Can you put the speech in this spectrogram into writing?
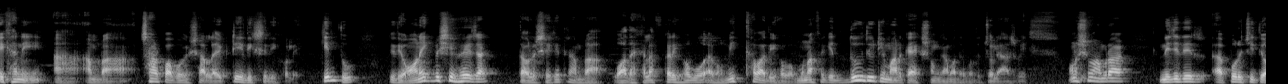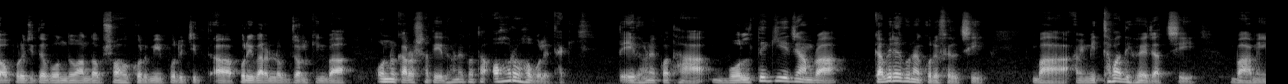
এখানে আমরা ছাড় পাবো ইনশাল্লাহ একটু এদিক সেদিক হলে। কিন্তু যদি অনেক বেশি হয়ে যায়, তাহলে সেক্ষেত্রে আমরা ওয়াদা খেলাফকারী হব এবং মিথ্যাবাদী হব। মুনাফেকের দুই, দুইটি মার্কা একসঙ্গে আমাদের মধ্যে চলে আসবে। অনেক সময় আমরা নিজেদের পরিচিত, অপরিচিত বন্ধুবান্ধব, সহকর্মী, পরিচিত পরিবারের লোকজন কিংবা অন্য কারোর সাথে এই ধরনের কথা অহরহ বলে থাকি। তো এই ধরনের কথা বলতে গিয়ে যে আমরা কাবিরাগুনা করে ফেলছি বা আমি মিথ্যাবাদী হয়ে যাচ্ছি বা আমি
